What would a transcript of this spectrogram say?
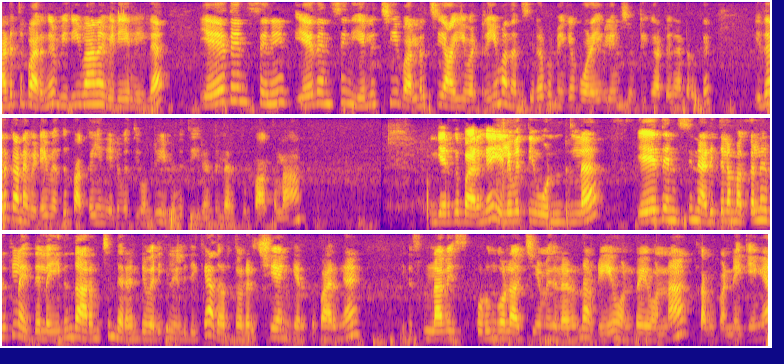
அடுத்து பாருங்க. விரிவான விடியலில் ஏதென்சினின் ஏதென்சின் எழுச்சி வளர்ச்சி ஆகியவற்றையும் அதன் சிறப்புமிக்க கொடைகளையும் சுட்டி காட்டுகின்றது இதற்கான விடை வந்து பக்கையின் எழுபத்தி ஒன்று எழுபத்தி இரண்டில் இருக்குது பார்க்கலாம். இங்கே இருக்குது பாருங்கள் எழுபத்தி ஒன்றில் ஏதென்சின் அடித்தள மக்கள்னு இருக்குல்ல இதில் இருந்து ஆரம்பித்து இந்த ரெண்டு வரிகள் எழுதிக்க அதோட தொடர்ச்சியாக இங்கே இருக்குது பாருங்கள் இது ஃபுல்லாகவே கொடுங்கோல் அச்சியம் இதில் இருந்து அப்படியே ஒன் பை ஒன்னாக கம்மி பண்ணிக்கிங்க.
